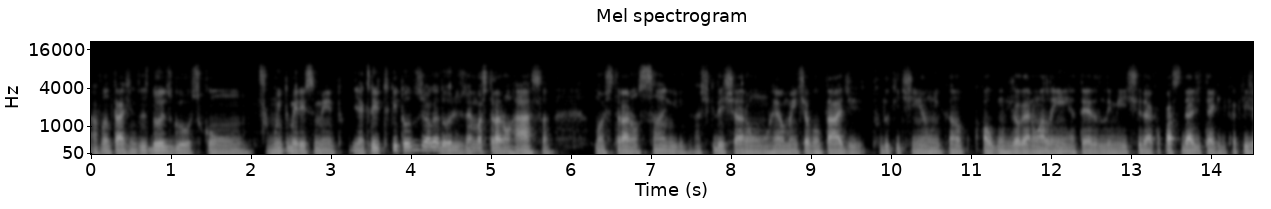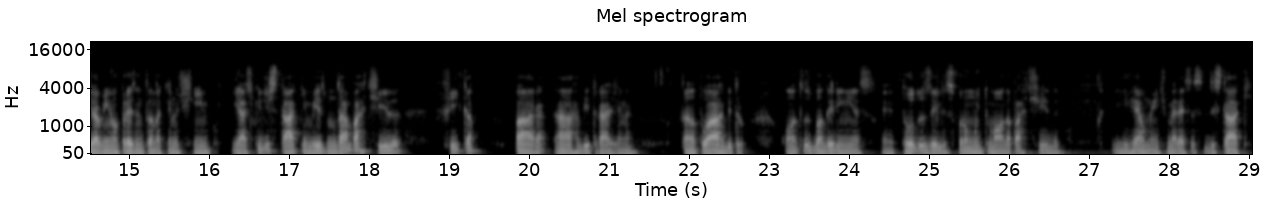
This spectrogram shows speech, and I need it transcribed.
a vantagem dos dois gols com muito merecimento. E acredito que todos os jogadores né, mostraram raça, mostraram sangue, acho que deixaram realmente à vontade tudo que tinham em campo. Alguns jogaram além até do limite da capacidade técnica que já vinham apresentando aqui no time. E acho que o destaque mesmo da partida fica para a arbitragem, né? Tanto o árbitro quanto os bandeirinhas, é, todos eles foram muito mal na partida e realmente merece esse destaque.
